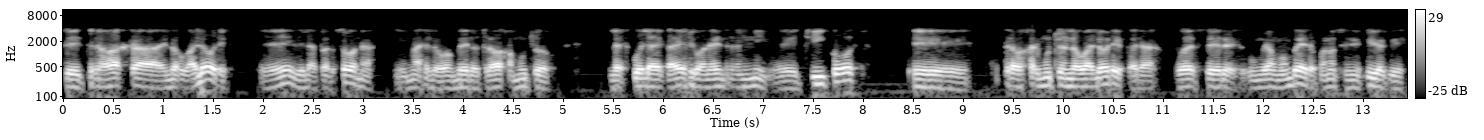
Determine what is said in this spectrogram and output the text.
se, trabaja en los valores eh, de la persona, y más de los bomberos. Trabaja mucho la escuela de caer cuando entran eh, chicos. trabajar mucho en los valores para poder ser un gran bombero, pues no significa que,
